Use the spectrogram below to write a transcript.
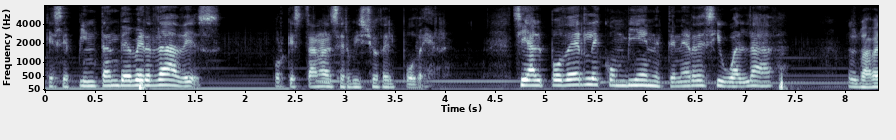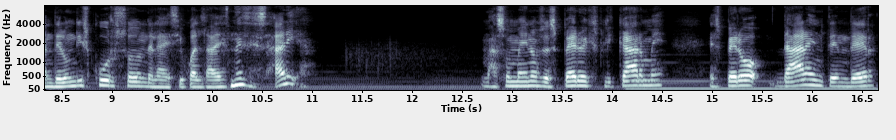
que se pintan de verdades porque están al servicio del poder. Si al poder le conviene tener desigualdad, nos va a vender un discurso donde la desigualdad es necesaria. Más o menos espero explicarme, espero dar a entender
